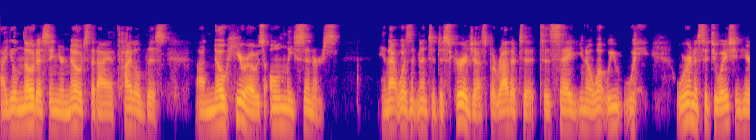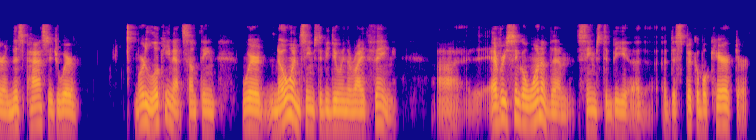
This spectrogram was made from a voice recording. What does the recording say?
Uh, you'll notice in your notes that I have titled this uh, No Heroes, Only Sinners. And that wasn't meant to discourage us, but rather to, to say, you know what, we, we, we're in a situation here in this passage where we're looking at something where no one seems to be doing the right thing. Uh, every single one of them seems to be a, a despicable character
